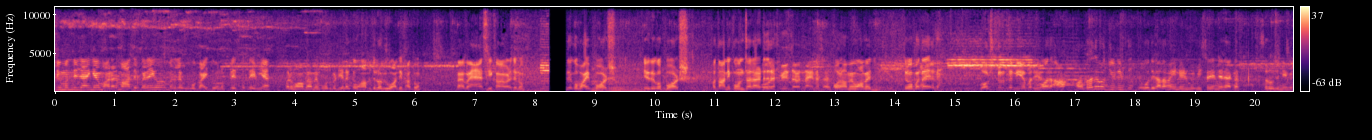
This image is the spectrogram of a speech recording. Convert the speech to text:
शिव मंदिर जाएँगे हम हर महादेव करेंगे मतलब वो भाई दोनों प्लेस तो सेम ही है पर वहाँ पे हमें बहुत बढ़िया लगता है वहाँ पे चलो अभी वहाँ दिखाता हूँ। भाई भैंस की कैमरा चलो। देखो भाई पॉर्श ये देखो पॉर्श पता नहीं कौन सा राइड है। और हमें वहाँ पे तेरे को पता है तो नहीं है पर और हाँ, और पता है तेरे को जी वो दिखा था मैं Indian mister Indian hacker Sarojini में।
